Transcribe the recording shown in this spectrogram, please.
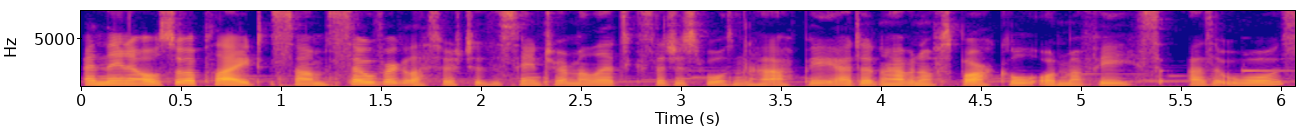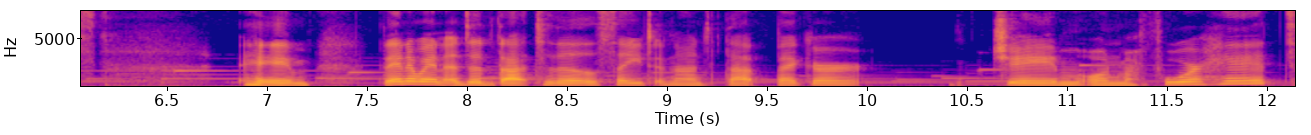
And then I also applied some silver glitter to the centre of my lid because I just wasn't happy. I didn't have enough sparkle on my face as it was. Um, then I went and did that to the other side and added that bigger gem on my forehead.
